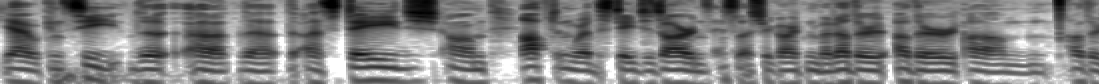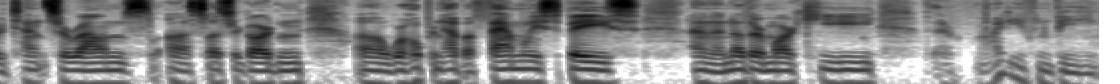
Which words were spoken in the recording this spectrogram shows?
yeah, we can see the uh, the, the stage um, often where the stages are in, in Slessor Garden, but other other um, other tents around uh, Slessor Garden. Uh, we're hoping to have a family space and another marquee. There might even be,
